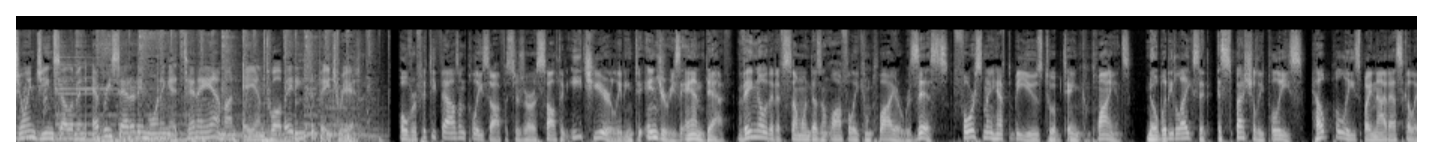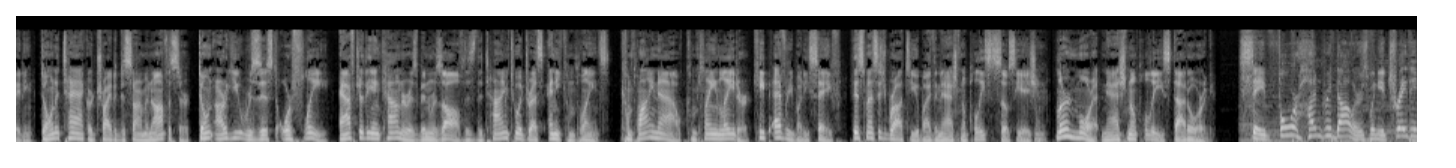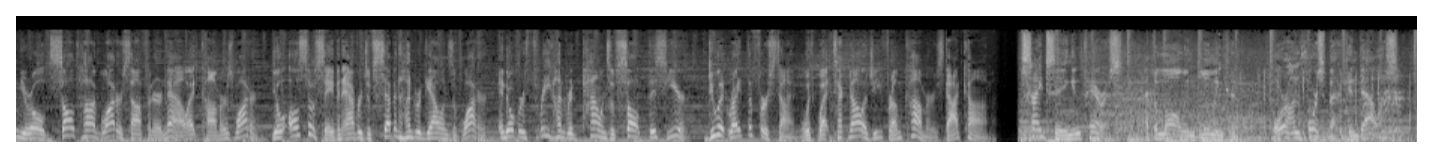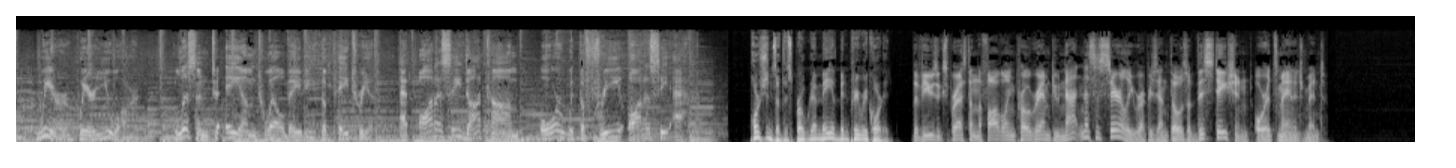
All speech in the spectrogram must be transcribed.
Join Gene Sullivan every Saturday morning at 10 a.m. on AM 1280, The Patriot. Over 50,000 police officers are assaulted each year, leading to injuries and death. They know that if someone doesn't lawfully comply or resists, force may have to be used to obtain compliance. Nobody likes it, especially police. Help police by not escalating. Don't attack or try to disarm an officer. Don't argue, resist, or flee. After the encounter has been resolved is the time to address any complaints. Comply now, complain later. Keep everybody safe. This message brought to you by the National Police Association. Learn more at nationalpolice.org. Save $400 when you trade in your old Salt Hog water softener now at Commerce Water. You'll also save an average of 700 gallons of water and over 300 pounds of salt this year. Do it right the first time with wet technology from Commerce.com. Sightseeing in Paris, at the mall in Bloomington, or on horseback in Dallas. We're where you are. Listen to AM 1280, The Patriot, at Odyssey.com or with the free Odyssey app. Portions of this program may have been pre recorded. The views expressed on the following program do not necessarily represent those of this station or its management.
